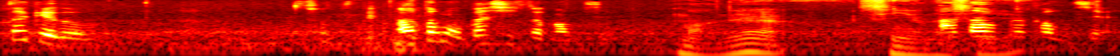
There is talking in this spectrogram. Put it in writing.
いたけど、ちょっと頭おかしい人かもしれない。まあね深夜だしあたおかかもしれない。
